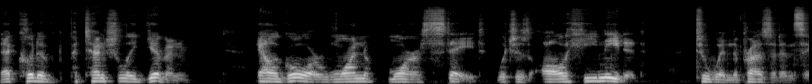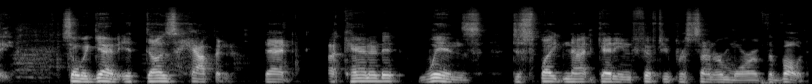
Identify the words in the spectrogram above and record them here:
that could have potentially given Al Gore one more state, which is all he needed to win the presidency. So again, it does happen that a candidate wins despite not getting 50% or more of the vote.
